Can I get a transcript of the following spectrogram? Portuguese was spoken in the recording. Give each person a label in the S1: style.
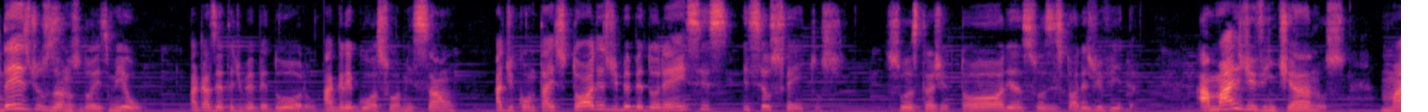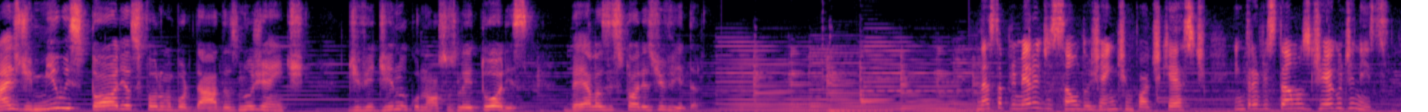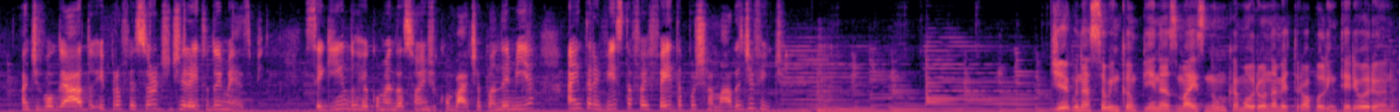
S1: Desde os anos 2000, a Gazeta de Bebedouro agregou a sua missão a de contar histórias de bebedorenses e seus feitos, suas trajetórias, suas histórias de vida. Há mais de 20 anos, mais de mil histórias foram abordadas no Gente, dividindo com nossos leitores belas histórias de vida.
S2: Nesta primeira edição do Gente em Podcast, entrevistamos Diego Diniz, advogado e professor de Direito do IMESB. Seguindo recomendações de combate à pandemia, a entrevista foi feita por chamada de vídeo.
S3: Diego nasceu em Campinas, mas nunca morou na metrópole interiorana.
